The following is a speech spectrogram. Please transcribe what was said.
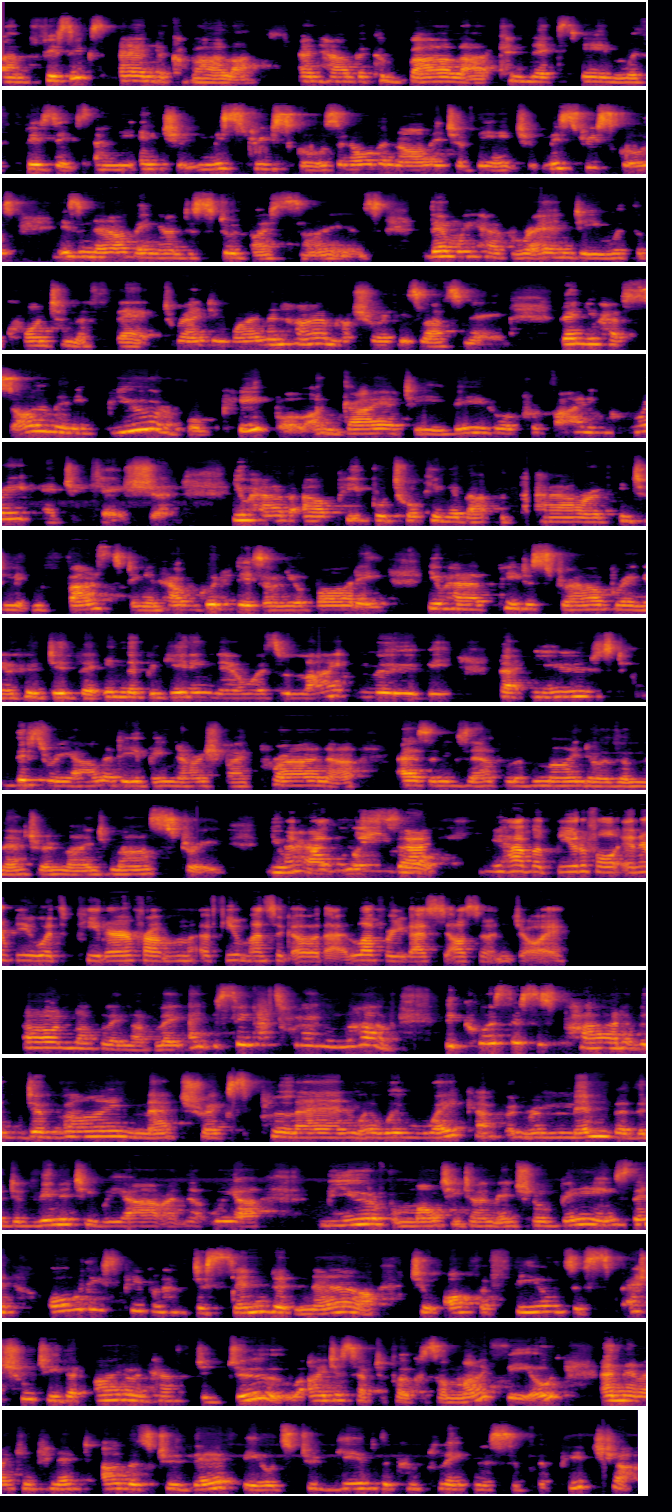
um, physics and the Kabbalah and how the Kabbalah connects in with physics and the ancient mystery schools and all the knowledge of the ancient mystery schools is now being understood by science. Then we have Randy with the quantum effect, Randy Weimanheimer, I'm not sure of his last name. Then you have so many beautiful people on Gaia TV who are providing great education. You have our people talking about the power of intermittent fasting and how good it is on your body. You have Peter Straubinger who did the In the Beginning There Was Light movie that used this reality of being nourished by prana as an example of mind over matter and mind mastery. You and have yourself. we have a beautiful interview with Peter from a few months ago that I'd love for you guys to also enjoy. Oh, lovely, lovely. And see, that's what I love because this is part of a divine matrix plan where we wake up and remember the divinity we are and that we are beautiful multi-dimensional beings, then all these people have descended now to offer fields of specialty that I don't have to do. I just have to focus on my field and then I can connect others to their fields to give the completeness of the picture.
